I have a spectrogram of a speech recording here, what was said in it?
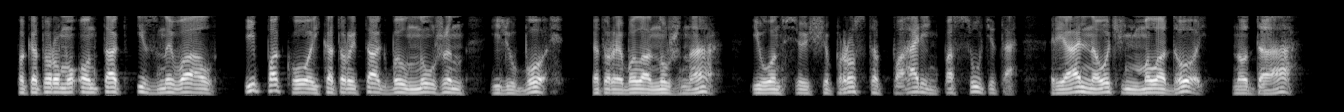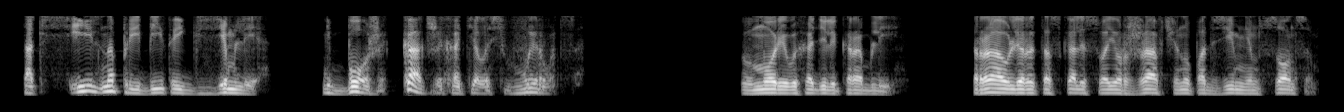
по которому он так изнывал, и покой, который так был нужен, и любовь, которая была нужна, и он все еще просто парень, по сути-то, реально очень молодой, но да, так сильно прибитый к земле. И, боже, как же хотелось вырваться! В море выходили корабли. Траулеры таскали свою ржавчину под зимним солнцем.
